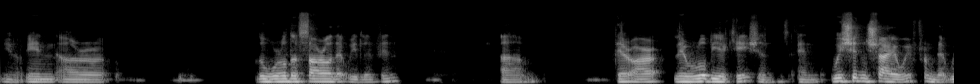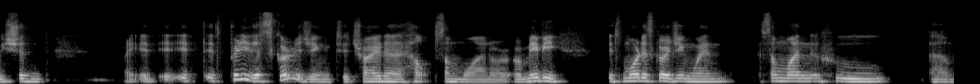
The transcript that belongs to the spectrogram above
you know, in our the world of sorrow that we live in, um, there are there will be occasions, and we shouldn't shy away from that. We shouldn't. Right? It, it it's pretty discouraging to try to help someone, or or maybe it's more discouraging when someone who um,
